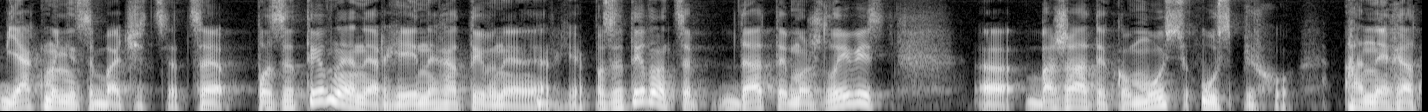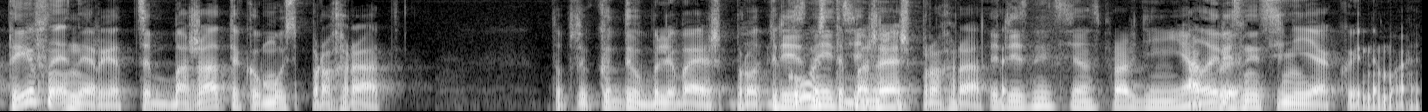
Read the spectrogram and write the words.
як мені це бачиться, це позитивна енергія і негативна енергія. Позитивна це дати можливість е, бажати комусь успіху, а негативна енергія це бажати комусь програти. Тобто, коли ти вболіваєш проти різниці, когось, ти бажаєш програти. Різниці насправді ніякої. Але різниці ніякої немає.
